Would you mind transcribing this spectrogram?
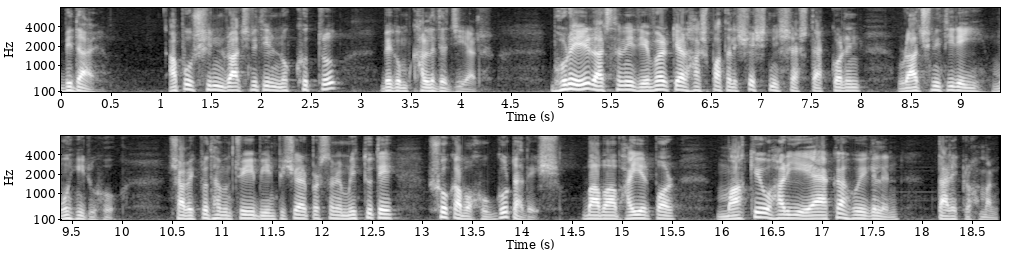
বিদায়। আপসহীন রাজনীতির নক্ষত্র, বেগম খালেদা জিয়ার। ভোরে রাজধানীর রেভার কেয়ার হাসপাতালে শেষ নিঃশ্বাস ত্যাগ করেন রাজনীতির এই মহিরুহ। সাবেক প্রধানমন্ত্রী, বিএনপি চেয়ারপারসনের মৃত্যুতে শোকাবহ গোটা দেশ। বাবা, ভাইয়ের পর মাকেও হারিয়ে একা হয়ে গেলেন তারেক রহমান।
